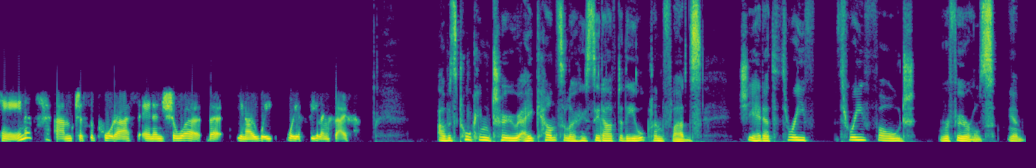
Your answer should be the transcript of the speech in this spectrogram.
can um, to support us and ensure that, you know, we, we are feeling safe. I was talking to a counsellor who said after the Auckland floods, she had a three threefold referrals. You know,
